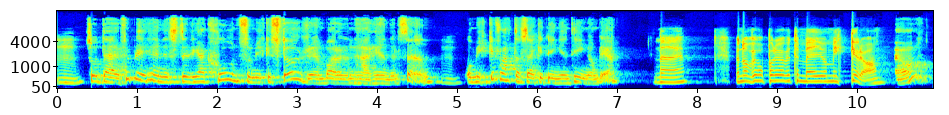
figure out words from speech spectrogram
Mm. Så därför blir hennes reaktion så mycket större än bara den här händelsen. Mm. Och Micke fattar säkert ingenting om det. Nej. Men om vi hoppar över till mig och Micke då. Ja,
